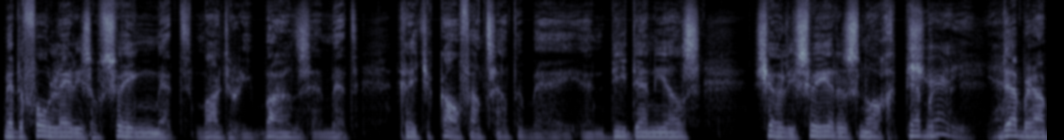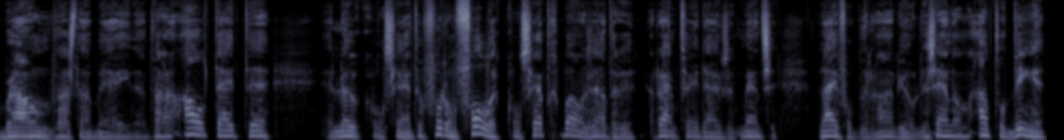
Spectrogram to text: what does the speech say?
Met de Four Ladies of Swing, met Marjorie Barnes en met Greetje Kouwveld zat erbij. En Dee Daniels, Shirley Sweres nog. Deborah, Shirley. Deborah Brown was daarbij. Dat waren altijd eh, leuke concerten. Voor een volle concertgebouw zaten er ruim 2000 mensen live op de radio. Er zijn dan een aantal dingen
